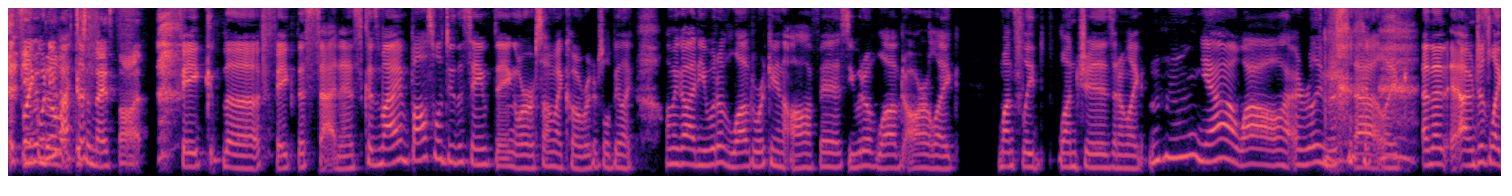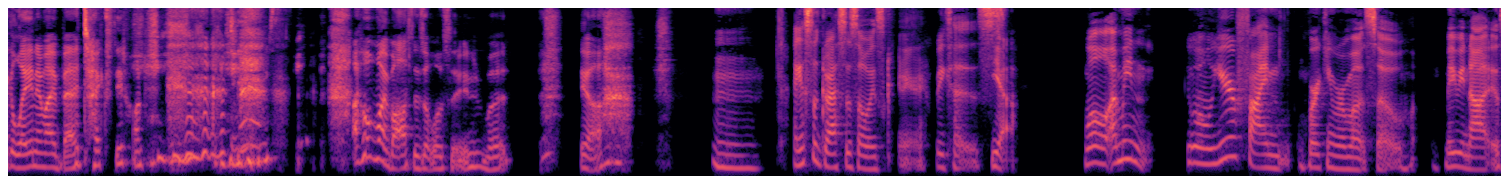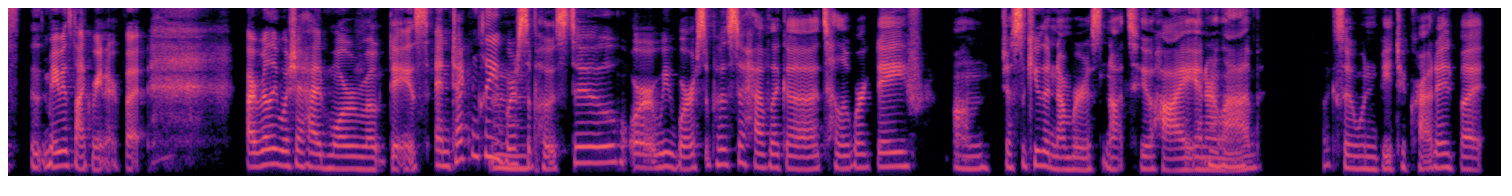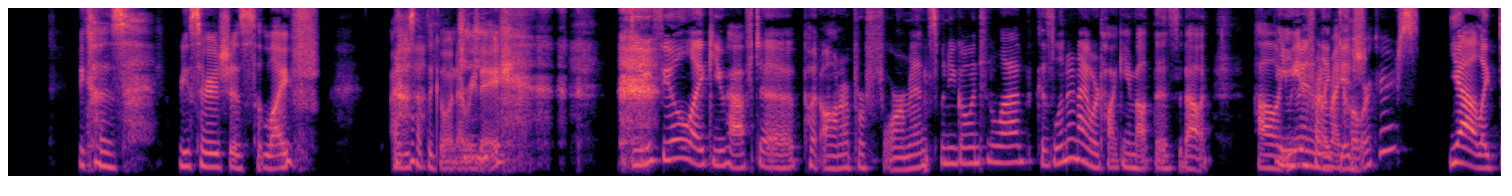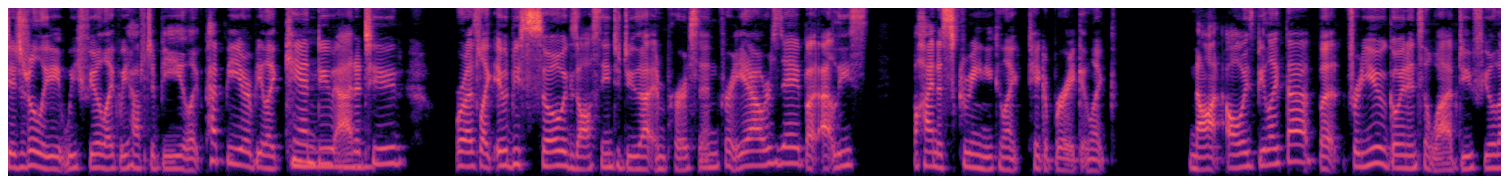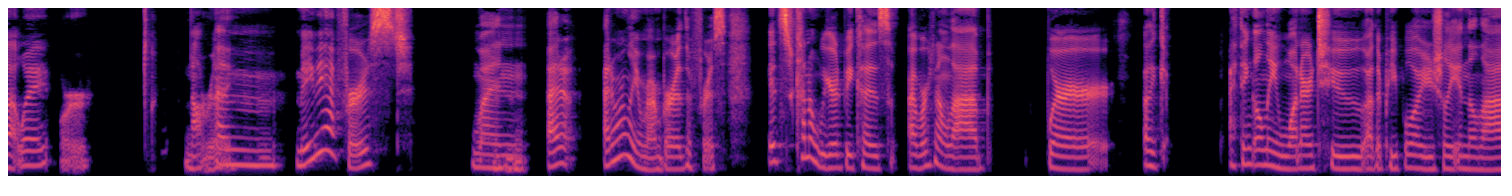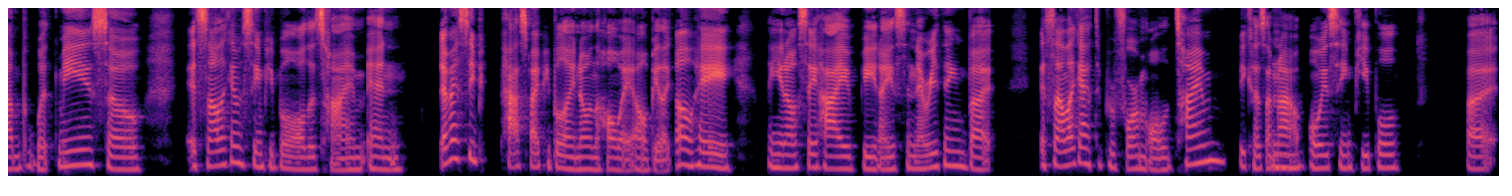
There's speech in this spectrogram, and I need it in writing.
It's like when though, you have it's to a nice thought. fake the fake the sadness because my boss will do the same thing or some of my coworkers will be like oh my god you would have loved working in the office you would have loved our like monthly lunches and i'm like mm-hmm yeah wow i really missed that like and then i'm just like laying in my bed texting on Teams. i hope my boss isn't listening but yeah Mm. i guess the grass is always greener because yeah well i mean well you're fine working remote so maybe not it's maybe it's not greener but i really wish i had more remote days and technically we're Mm. supposed to or we were supposed to have like a telework day um just to keep the numbers not too high in our Mhm. lab like so it wouldn't be too crowded but because research is life i just have to go in every day do you feel like you have to put on a performance when you go into the lab because lynn and i were talking about this about how you mean in front like of my dig- coworkers yeah, like digitally, we feel like we have to be like peppy or be like can do Mm. attitude. Whereas, like, it would be so exhausting to do that in person for eight hours a day, but at least behind a screen, you can like take a break and like not always be like that. But for you going into the lab, do you feel that way or not really? Um, maybe at first when Mm-hmm. I don't, I don't really remember the first. It's kind of weird because I worked in a lab where, like, I think only one or two other people are usually in the lab with me, so it's not like I'm seeing people all the time. And if I see pass by people I know in the hallway, I'll be like, "Oh, hey," you know, say hi, be nice, and everything. But it's not like I have to perform all the time because I'm not Mhm. always seeing people. But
